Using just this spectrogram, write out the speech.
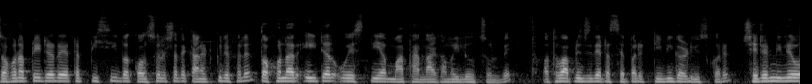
যখন আপনি এটার একটা পিসি বা কনসোলের সাথে কানেক্ট করে ফেলেন, তখন আর এইটার ওয়েস নিয়ে মাথা না ঘামাইলেও চলবে। অথবা আপনি যদি একটা সেপারেট টিভি গার্ড ইউজ করেন, সেটা নিলেও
